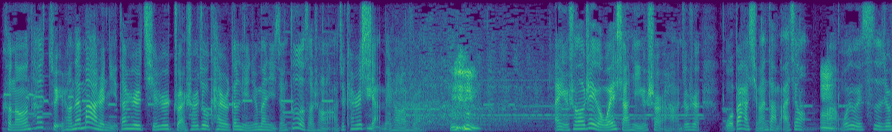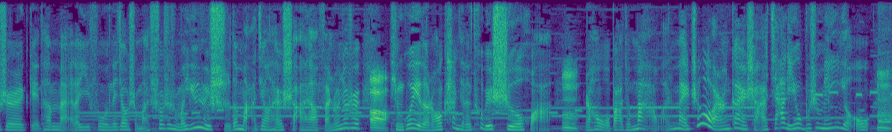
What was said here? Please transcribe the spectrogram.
可能他嘴上在骂着你，但是其实转身就开始跟邻居们已经嘚瑟上了，就开始显摆上了，是吧？哎，你说到这个，我也想起一个事儿哈，就是我爸喜欢打麻将啊。我有一次就是给他买了一副那叫什么，说是什么玉石的麻将还是啥呀，反正就是啊挺贵的，然后看起来特别奢华。嗯，然后我爸就骂我，你买这玩意儿干啥？家里又不是没有。嗯，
